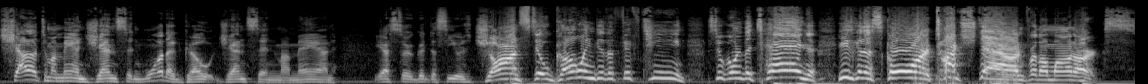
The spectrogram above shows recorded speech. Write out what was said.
Shout out to my man Jensen. What a goat, Jensen, my man. Yes, sir. Good to see you. Is John still going to the 15? Still going to the 10? He's going to score! Touchdown for the Monarchs!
